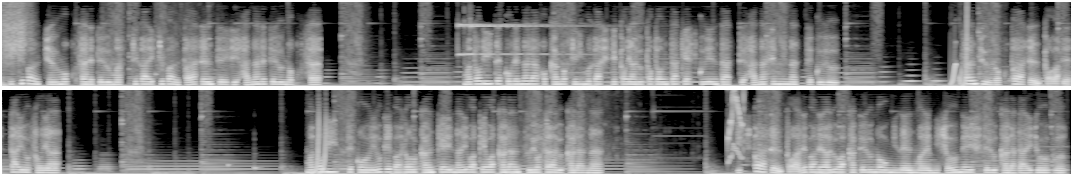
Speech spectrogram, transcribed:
一番注目されてるマッチが一番パーセンテージ離れてるの草。マドリーでこれなら他のチームがしてとやるとどんだけ低いんだって話になってくる。36%は絶対嘘や。マドリーってこういう下馬評関係ないわけわからん強さあるからな。1%あればレアルは勝てるのを2年前に証明してるから大丈夫。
